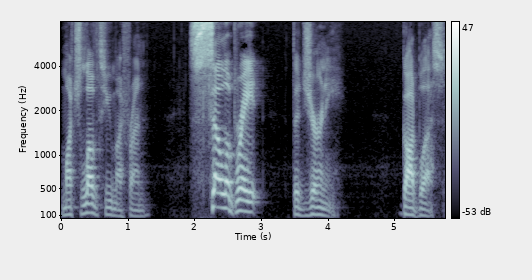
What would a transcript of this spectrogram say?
Much love to you, my friend. Celebrate the journey. God bless.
